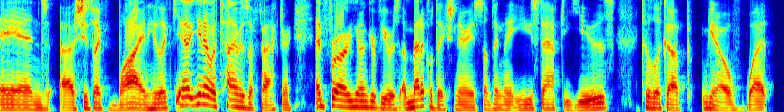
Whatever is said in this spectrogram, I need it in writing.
And uh, she's like, why? And he's like, yeah, you know, time is a factor. And for our younger viewers, a medical dictionary is something that you used to have to use to look up, you know, what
